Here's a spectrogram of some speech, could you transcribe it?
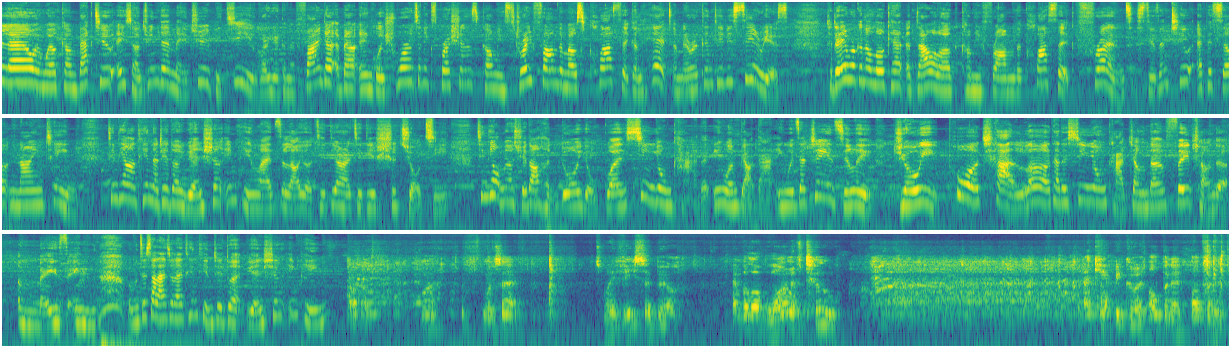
I'll be there for you. When the rain starts to fall, I'll be there for you. Hello and welcome back to A 小军的美剧笔记, where you're gonna find out about English words and expressions coming straight from the most classic and hit American TV series. Today we're gonna look at a dialogue coming from the classic Friends Season 2 Episode 19. 今天要听的这段原声音频来自《老友记》第二季第十九集。今天我们要学到很多有关信用卡的英文表达，因为在这一集里，Joey 破产了，他的信用卡账单非常 的 amazing。我们接下来就来听听这段原声音频。 What? What's that? It's my visa bill. Envelope one of two. That can't be good. Open it. Open it.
